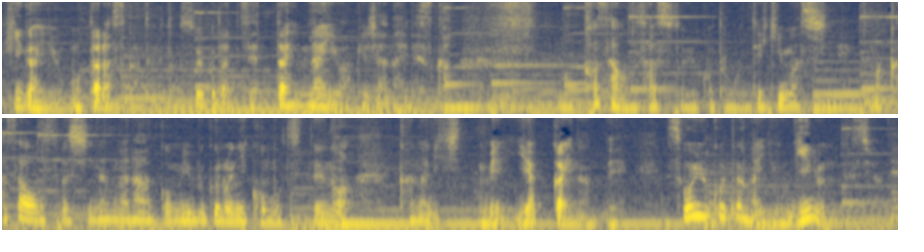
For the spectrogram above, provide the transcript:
被害をもたらすかというとそういうことは絶対ないわけじゃないですか、まあ、傘を差すということもできますしね、まあ、傘を差しながらゴミ袋2個持つっていうのはかなり厄介なんでそういうことがよぎるんですよね。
